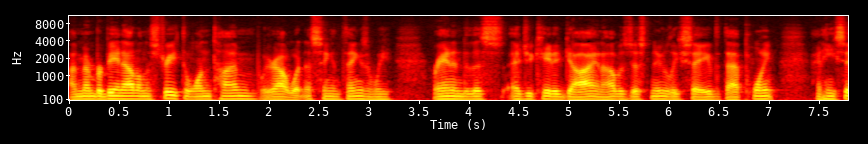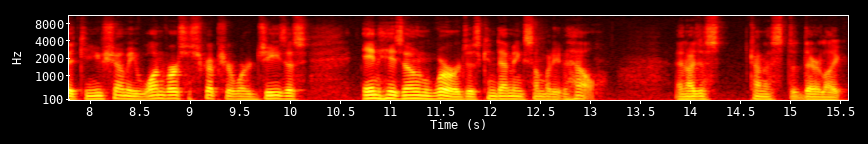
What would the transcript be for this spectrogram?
I remember being out on the street the one time we were out witnessing and things, and we ran into this educated guy, and I was just newly saved at that point. And he said, Can you show me one verse of scripture where Jesus, in his own words, is condemning somebody to hell? And I just kind of stood there like,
